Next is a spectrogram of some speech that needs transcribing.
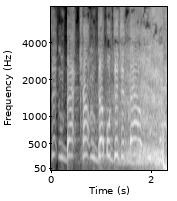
Sitting back counting double digit thousands.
